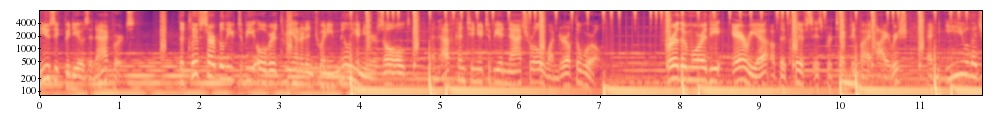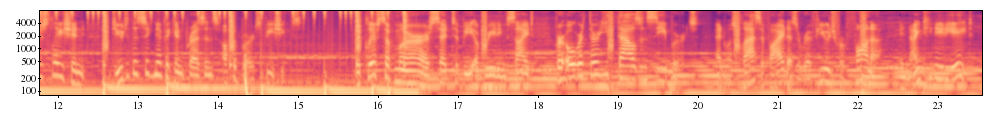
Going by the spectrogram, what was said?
music videos, and adverts. The cliffs are believed to be over 320 million years old and have continued to be a natural wonder of the world. Furthermore, the area of the cliffs is protected by Irish and EU legislation due to the significant presence of the bird species. Cliffs of Moher are said to be a breeding site for over 30,000 seabirds and was classified as a refuge for fauna in 1988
